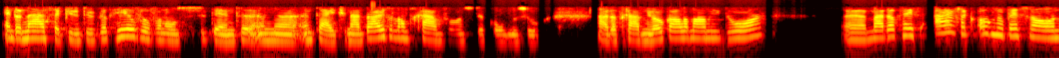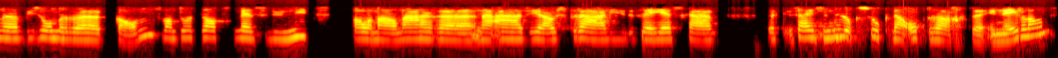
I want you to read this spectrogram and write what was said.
En daarnaast heb je natuurlijk dat heel veel van onze studenten een, uh, een tijdje naar het buitenland gaan voor een stuk onderzoek. Nou, dat gaat nu ook allemaal niet door. Uh, maar dat heeft eigenlijk ook nog best wel een uh, bijzondere kant. Want doordat mensen nu niet allemaal naar, naar Azië, Australië, de VS gaan, zijn ze nu op zoek naar opdrachten in Nederland.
